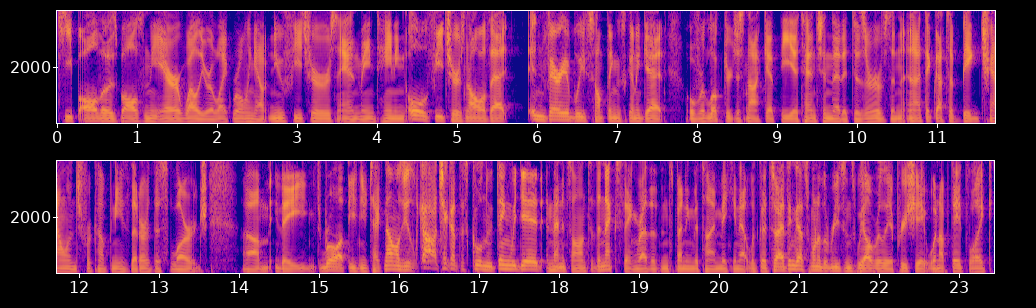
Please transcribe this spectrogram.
keep all those balls in the air while you're like rolling out new features and maintaining old features and all of that invariably something's going to get overlooked or just not get the attention that it deserves. And, and I think that's a big challenge for companies that are this large. Um, they roll out these new technologies, like, oh, check out this cool new thing we did, and then it's on to the next thing rather than spending the time making that look good. So I think that's one of the reasons we all really appreciate when updates like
